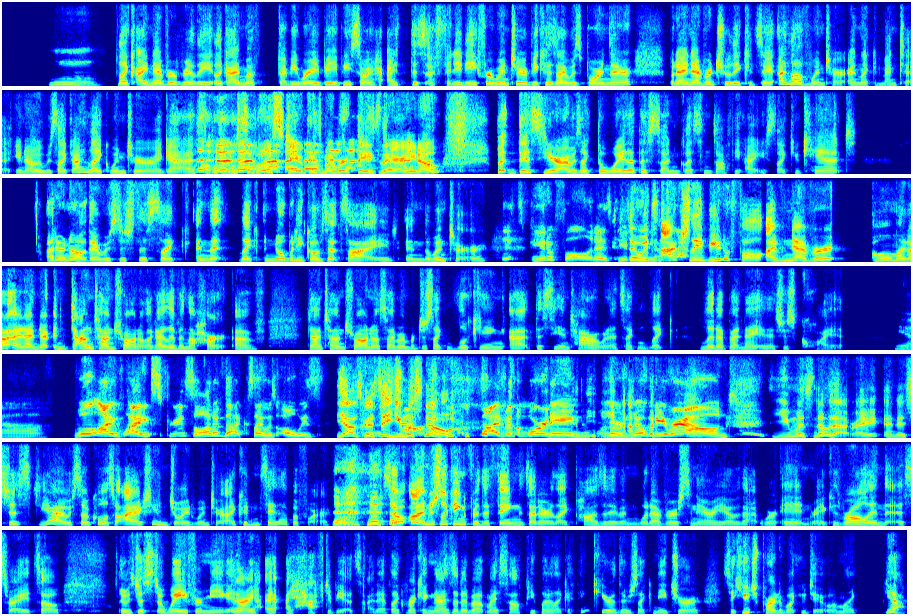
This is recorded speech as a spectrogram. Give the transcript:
Mm. Like I never really like I'm a February baby, so I, I this affinity for winter because I was born there. But I never truly could say I love winter and like meant it. You know, it was like I like winter, I guess I'm supposed to because my birthday's there. You know, but this year I was like the way that the sun glistens off the ice. Like you can't. I don't know. There was just this like, and that like nobody goes outside in the winter. It's beautiful. It is beautiful. So it's actually beautiful. I've never Oh my god! And I've never in downtown Toronto. Like I live in the heart of downtown Toronto, so I remember just like looking at the CN Tower when it's like like lit up at night and it's just quiet. Yeah. Well, I I experienced a lot of that because I was always yeah. I was going to say you must know five in the morning when yeah. there's nobody around. You must know that, right? And it's just yeah, it was so cool. So I actually enjoyed winter. I couldn't say that before. so I'm just looking for the things that are like positive in whatever scenario that we're in, right? Because we're all in this, right? So it was just a way for me and I, I, I have to be outside. I've like recognized that about myself. People are like i think you're there's like nature it's a huge part of what you do. I'm like yeah.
